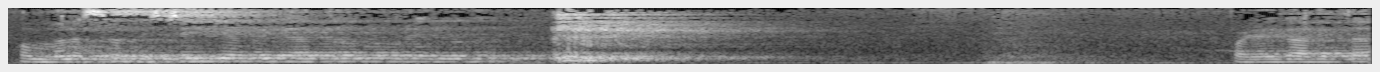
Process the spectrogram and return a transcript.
അപ്പൊ മനസ്സ് നിശ്ചയിക്കാൻ കഴിയാത്തതെന്ന് പറയുന്നത് പഴയകാലത്തെ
